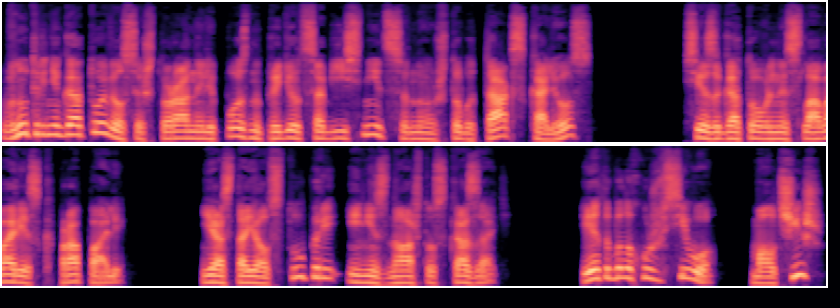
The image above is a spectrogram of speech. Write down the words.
Внутренне готовился, что рано или поздно придется объясниться, но чтобы так, с колес. Все заготовленные слова резко пропали. Я стоял в ступоре и не знал, что сказать. И это было хуже всего. Молчишь,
